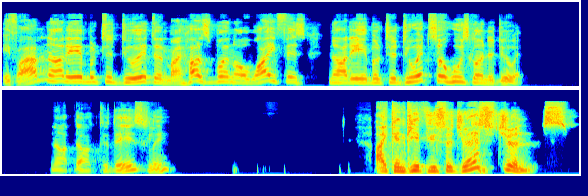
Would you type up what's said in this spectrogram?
If I'm not able to do it and my husband or wife is not able to do it, so who's going to do it? Not Dr. Daisley. I can give you suggestions.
